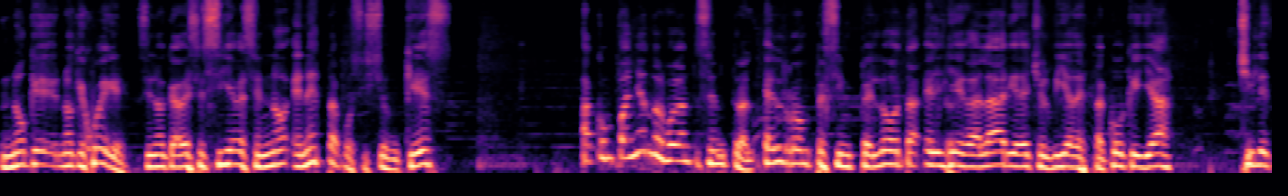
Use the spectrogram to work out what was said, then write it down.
No que, no que juegue, sino que a veces sí y a veces no, en esta posición, que es acompañando al volante central. Él rompe sin pelota, él llega al área, de hecho el Villa destacó que ya Chile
